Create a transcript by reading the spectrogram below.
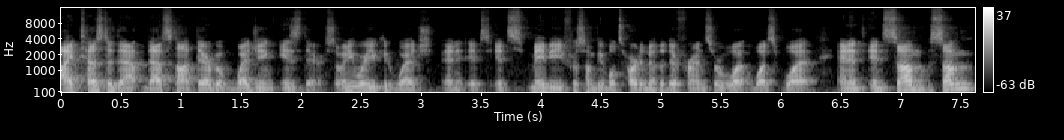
i tested that that's not there but wedging is there so anywhere you could wedge and it's it's maybe for some people it's hard to know the difference or what what's what and in, in some some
